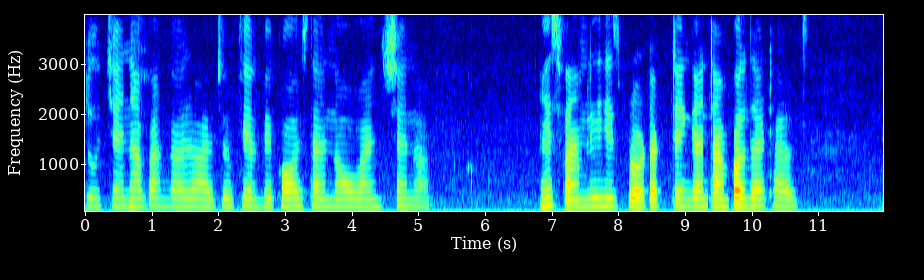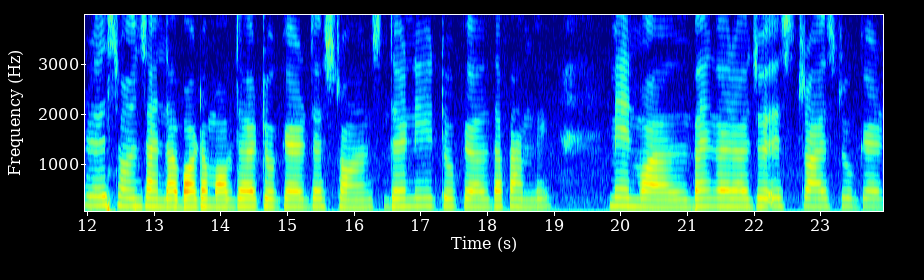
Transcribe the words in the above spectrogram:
to Chinna Bangarraju kill because they know when Chinna his family is protecting and temple that has stones and the bottom of there to get the stones. They need to kill the family. Meanwhile, Bangarraju is tries to get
